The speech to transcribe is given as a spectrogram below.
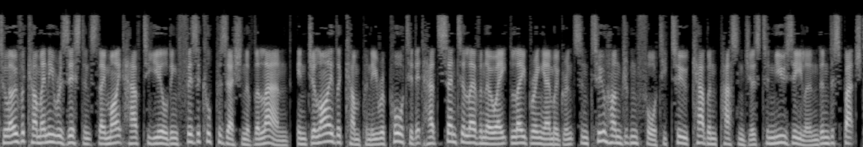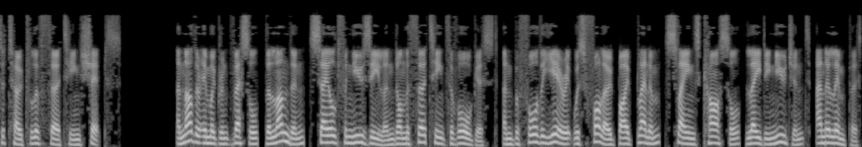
to overcome any resistance they might have to yielding physical possession of the land. In July, the company reported it had sent 1108 laboring emigrants and 242 cabin passengers to New Zealand and dispatched a total of 13 ships. Another immigrant vessel, the London, sailed for New Zealand on 13 August, and before the year it was followed by Blenheim, Slains Castle, Lady Nugent, and Olympus.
